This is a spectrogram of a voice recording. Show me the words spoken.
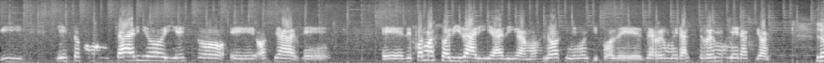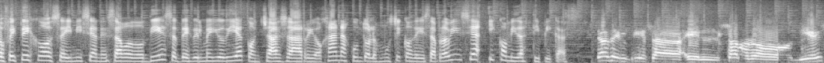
y, esto comunitario y esto, o sea, de forma solidaria, digamos, ¿no? Sin ningún tipo de, de remuneración. Los festejos se inician el sábado 10 desde el mediodía con chaya riojana junto a los músicos de esa provincia y comidas típicas. Ya empieza el sábado 10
